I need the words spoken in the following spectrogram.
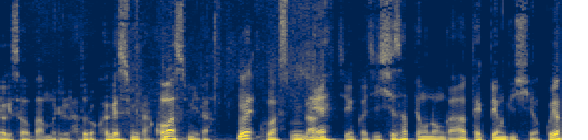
여기서 마무리를 하도록 하겠습니다. 고맙습니다. 네, 고맙습니다. 네, 지금까지 시사평론가 백병규 씨였고요.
